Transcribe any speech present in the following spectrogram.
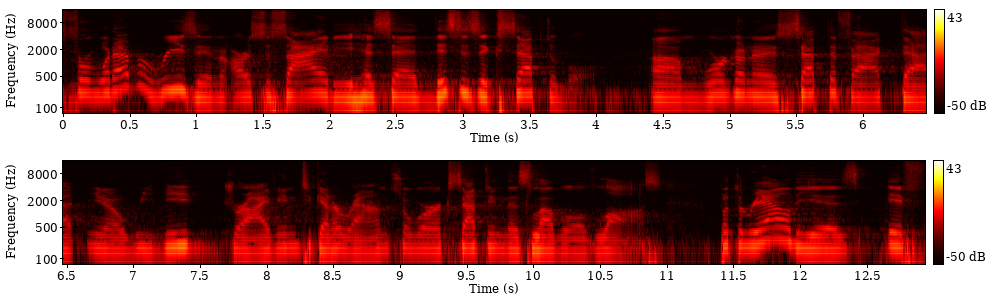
for whatever reason, our society has said this is acceptable. Um, we're going to accept the fact that you know we need driving to get around, so we're accepting this level of loss. But the reality is, if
